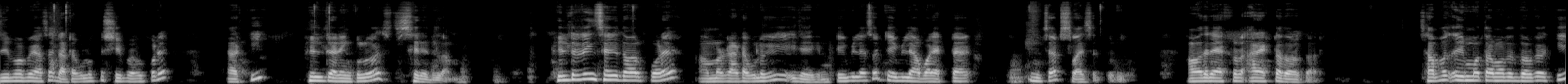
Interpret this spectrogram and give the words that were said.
যেভাবে আছে ডাটাগুলোকে সেভাবে করে আর কি ফিল্টারিংগুলো ছেড়ে দিলাম। ফিল্টারিং ছেড়ে দেওয়ার পরে আমরা ডাটাগুলোকে এই যে টেবিল আছে টেবিলে আবার একটা ইনচার্ট স্লাইসের তৈরি আমাদের এখন আর একটা দরকার। সাপোজ এই মতো আমাদের দরকার কি?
